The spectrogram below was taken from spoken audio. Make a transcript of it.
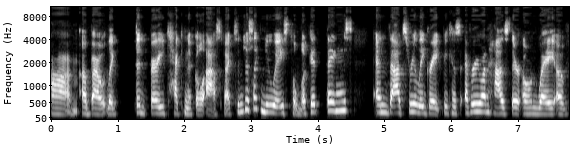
um, about like the very technical aspects and just like new ways to look at things and that's really great because everyone has their own way of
